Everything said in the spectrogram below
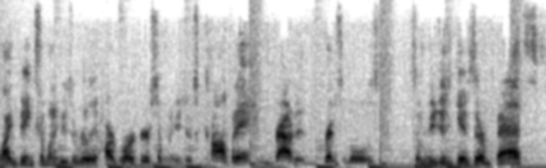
like being someone who's a really hard worker, someone who's just confident and grounded in principles, someone who just gives their best,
